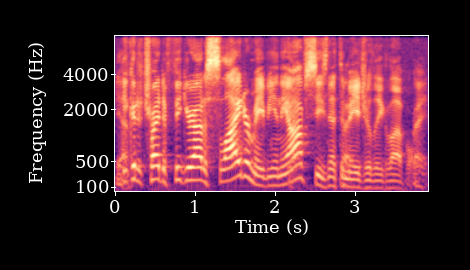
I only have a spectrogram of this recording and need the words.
Yeah. He could have tried to figure out a slider maybe in the offseason at the major league level. Right.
